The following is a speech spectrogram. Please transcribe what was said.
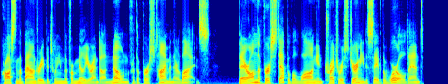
crossing the boundary between the familiar and unknown for the first time in their lives. They're on the first step of a long and treacherous journey to save the world, and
